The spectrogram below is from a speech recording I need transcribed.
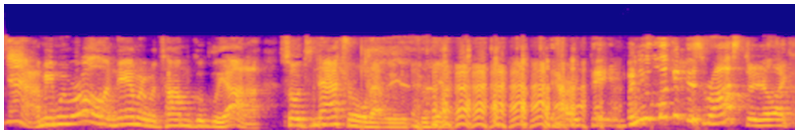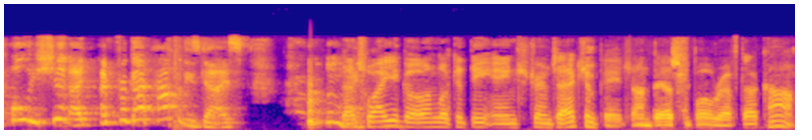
Yeah, I mean, we were all enamored with Tom Gugliotta, so it's natural that we would forget Harry Payton. When you look at this roster, you're like, holy shit, I, I forgot half of these guys. That's why you go and look at the Ainge transaction page on basketballref.com.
